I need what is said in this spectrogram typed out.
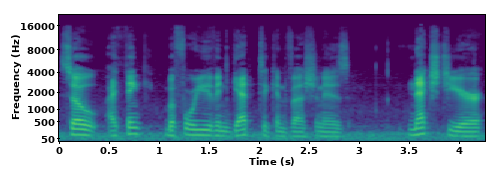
So I think before you even get to confession is next year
